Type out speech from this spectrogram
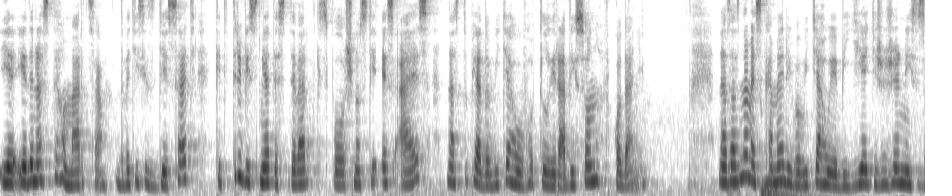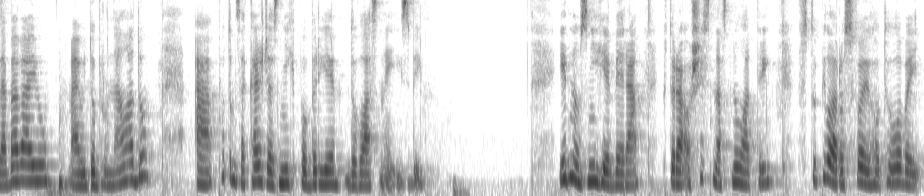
Je 11. marca 2010, keď tri vysmiate stevardky spoločnosti SAS nastúpia do výťahu v hoteli Radisson v Kodani. Na zázname z kamery vo výťahu je vidieť, že ženy sa zabávajú, majú dobrú náladu a potom sa každá z nich poberie do vlastnej izby. Jednou z nich je Vera, ktorá o 16.03 vstúpila do svojej hotelovej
